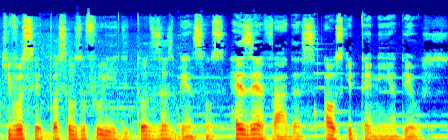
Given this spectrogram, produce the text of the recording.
Que você possa usufruir de todas as bênçãos reservadas aos que temem a Deus.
